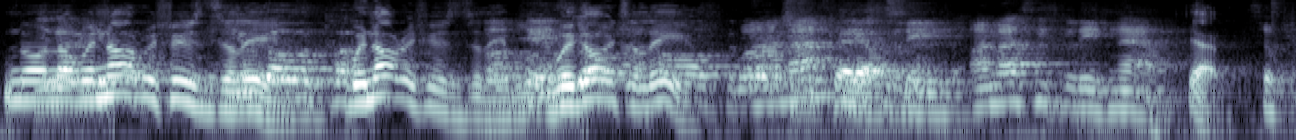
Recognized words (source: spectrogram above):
No, You no, know, we're not refusing to leave. go and cut- We're not refusing to leave. We're Go going to leave. Well, I'm asking you to leave. I'm asking you to leave now. Yeah. So please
